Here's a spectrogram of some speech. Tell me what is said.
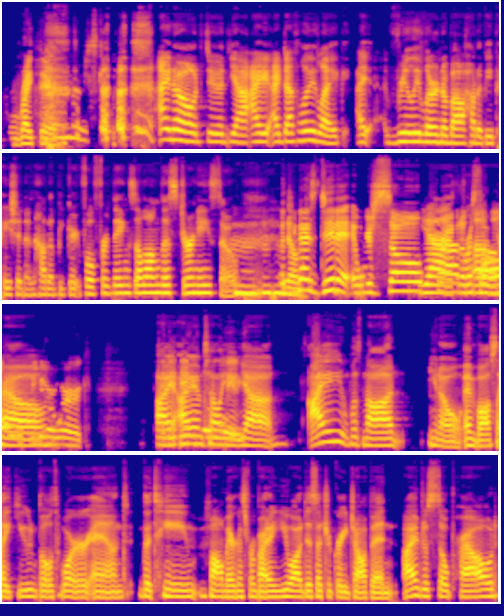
right there. I know, dude. Yeah, I, I definitely like I really learned about how to be patient and how to be grateful for things along this journey. So Mm-hmm. But know, you guys did it, and we're so Yes, proud of we're so proud. of your work. I, I am telling you, yeah. I was not, you know, involves like you both were, and the team, Hmong Americans for Biden, you all did such a great job. And I'm just so proud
